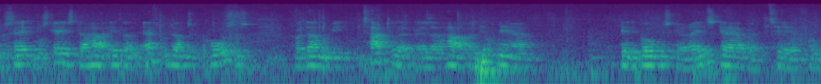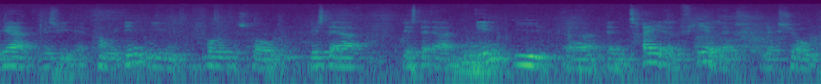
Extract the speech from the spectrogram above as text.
måske, måske skal have et eller andet efteruddannelseskursus, hvordan vi takler eller har lidt mere pædagogiske redskaber til at fungere, hvis vi kommer ind i en folkeskole. Hvis det er, hvis det er ind i øh, den 3. eller 4. lektion,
